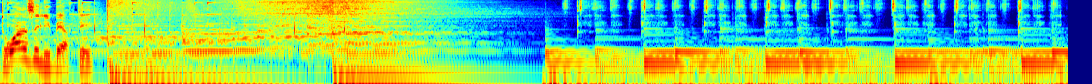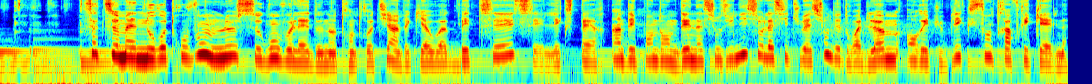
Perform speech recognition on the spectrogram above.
Droits et libertés. Cette semaine, nous retrouvons le second volet de notre entretien avec Yawak Betse. C'est l'expert indépendant des Nations Unies sur la situation des droits de l'homme en République centrafricaine.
